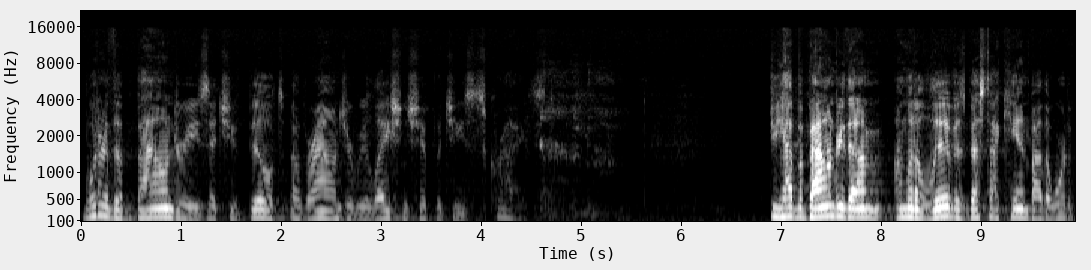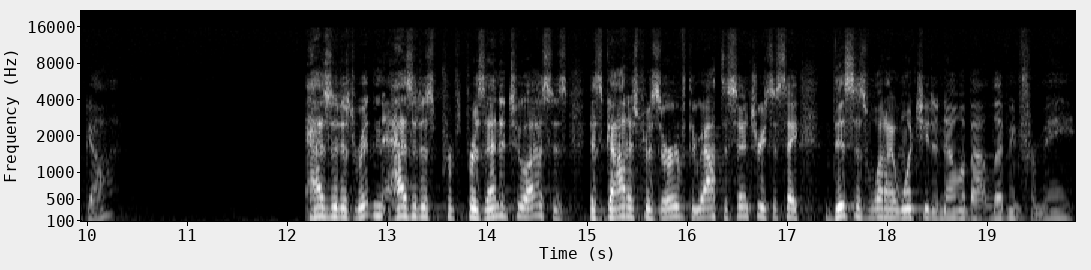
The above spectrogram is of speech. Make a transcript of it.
What are the boundaries that you've built around your relationship with Jesus Christ? Do you have a boundary that I'm, I'm going to live as best I can by the Word of God? as it is written, as it is pre- presented to us, as, as God has preserved throughout the centuries to say, This is what I want you to know about living for me?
